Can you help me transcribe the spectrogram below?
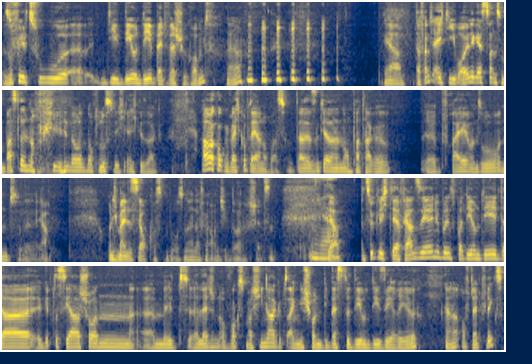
So viel zu äh, die D&D-Bettwäsche kommt. Ja. Ja, da fand ich eigentlich die Eule gestern zum Basteln noch viel noch, noch lustig, ehrlich gesagt. Aber mal gucken, vielleicht kommt da ja noch was. Da sind ja noch ein paar Tage äh, frei und so und äh, ja. Und ich meine, das ist ja auch kostenlos, ne? Darf man auch nicht unterschätzen. Ja. Ja, bezüglich der Fernsehserien übrigens bei D&D, da äh, gibt es ja schon äh, mit äh, Legend of Vox Machina gibt es eigentlich schon die beste D&D-Serie ja, auf Netflix,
